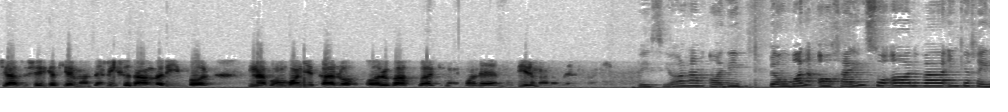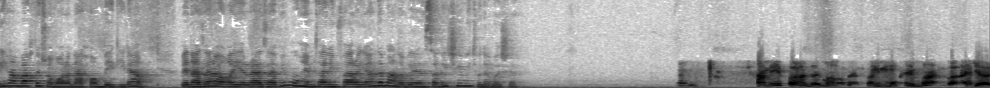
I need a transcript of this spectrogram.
جذب شرکت کرمان زمین شدم ولی این بار نه به عنوان یک طراح پاره وقت بلکه به عنوان مدیر منابع. بسیار هم عالی. به عنوان آخرین سوال و اینکه خیلی هم وقت شما رو نخوام بگیرم به نظر آقای رضوی مهمترین فرایند منابع انسانی چی می‌تونه باشه؟ همه فرآیندهای منابع انسانی مهمن و اگر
